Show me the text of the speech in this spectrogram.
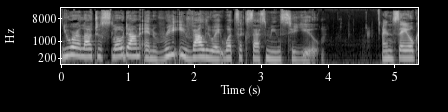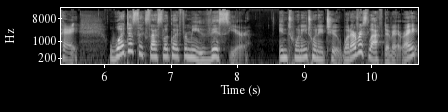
You are allowed to slow down and reevaluate what success means to you and say, okay, what does success look like for me this year? in 2022, whatever's left of it, right?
